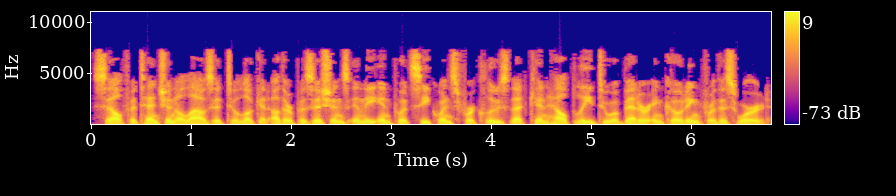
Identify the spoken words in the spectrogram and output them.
self-attention allows it to look at other positions in the input sequence for clues that can help lead to a better encoding for this word.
